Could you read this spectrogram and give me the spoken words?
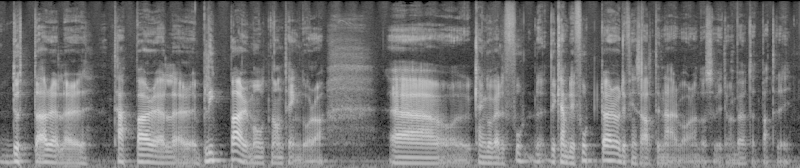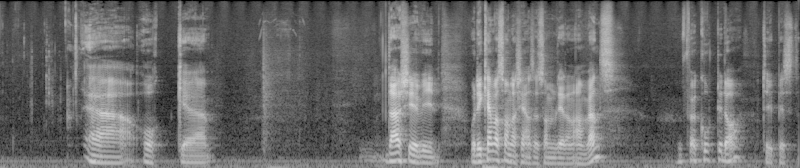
duttar eller tappar eller blippar mot någonting. Då, då. Eh, kan gå väldigt fort, det kan bli fortare och det finns alltid närvarande och så vidare. Man behöver inte ett batteri. Eh, och eh, där ser vi, och det kan vara sådana tjänster som redan används för kort idag. Typiskt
